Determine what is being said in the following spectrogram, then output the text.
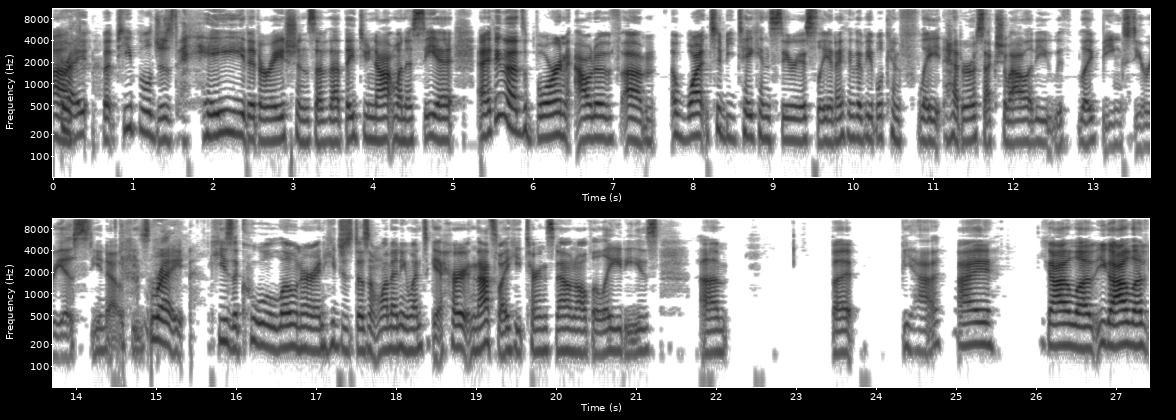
Um, right but people just hate iterations of that. They do not want to see it. And I think that's born out of um, a want to be taken seriously. And I think that people conflate heterosexuality with like being serious. You know, he's right he's a cool loner and he just doesn't want anyone to get hurt. And that's why he turns down all the ladies. Um, but yeah, I you gotta love you gotta love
